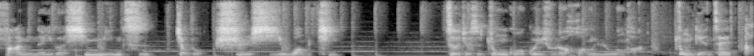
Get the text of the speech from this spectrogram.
发明了一个新名词，叫做世袭罔替。这就是中国贵族的皇鱼文化，重点在打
